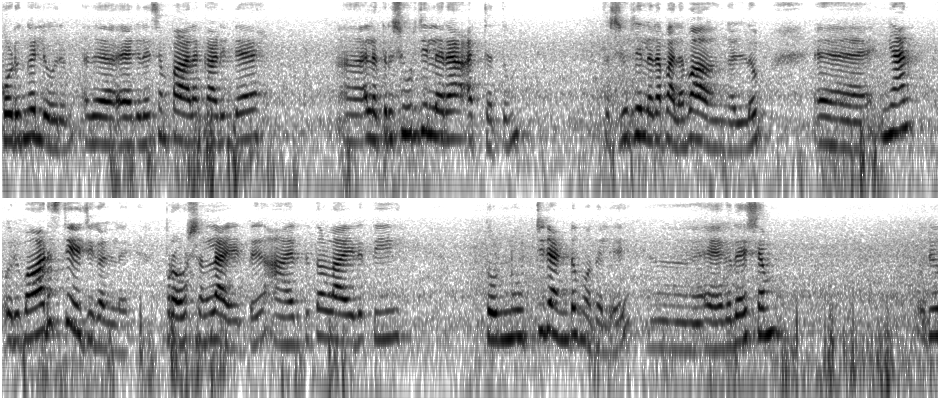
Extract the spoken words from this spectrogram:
കൊടുങ്ങല്ലൂരും അത് ഏകദേശം പാലക്കാടിന്റെ അല്ല തൃശ്ശൂർ ജില്ലയുടെ അറ്റത്തും തൃശ്ശൂർ ജില്ലയുടെ പല ഭാഗങ്ങളിലും ഞാൻ ഒരുപാട് സ്റ്റേജുകളിൽ പ്രൊഫഷണലായിട്ട് ആയിരത്തി തൊള്ളായിരത്തി തൊണ്ണൂറ്റി രണ്ട് മുതൽ ഏകദേശം ഒരു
